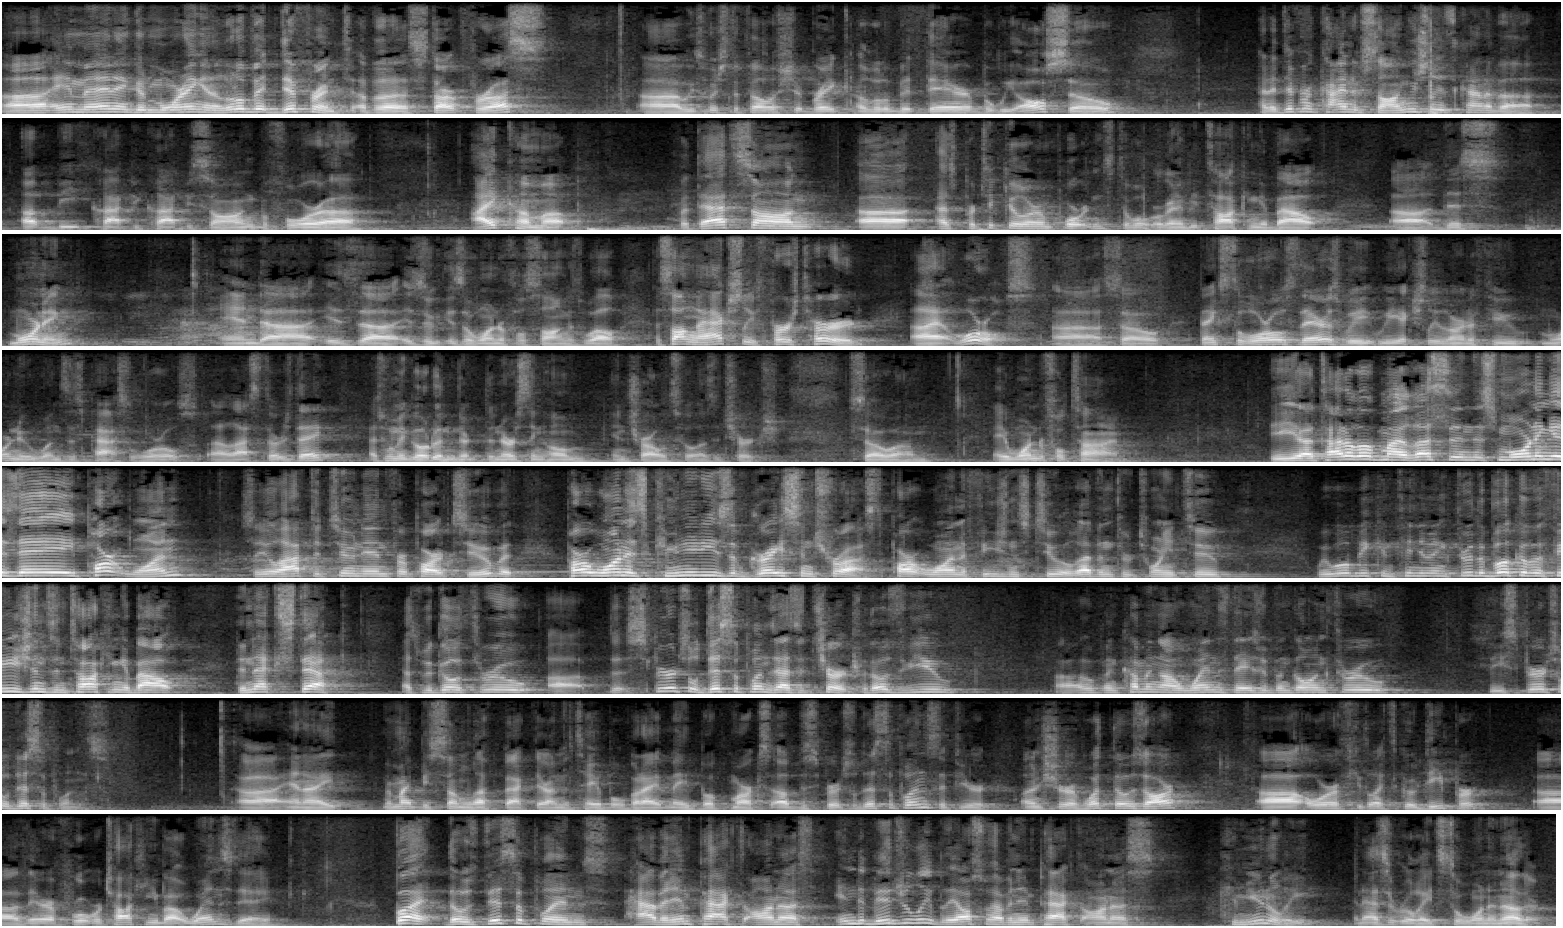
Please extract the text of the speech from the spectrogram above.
Uh, amen and good morning, and a little bit different of a start for us. Uh, we switched the fellowship break a little bit there, but we also had a different kind of song. Usually it's kind of a upbeat, clappy, clappy song before uh, I come up, but that song uh, has particular importance to what we're going to be talking about uh, this morning, and uh, is, is a, is, a, wonderful song as well. A song I actually first heard at Laurel's. so thanks to Laurel's there, as we, we actually learned a few more new ones this past Laurel's uh, last Thursday. That's when we go to the nursing home in Charlottesville as a church. So, um, a wonderful time. The uh, title of my lesson this morning is a part one, so you'll have to tune in for part two. But part one is Communities of Grace and Trust. Part one, Ephesians 2 11 through 22. We will be continuing through the book of Ephesians and talking about the next step as we go through uh, the spiritual disciplines as a church. For those of you uh, who've been coming on Wednesdays, we've been going through the spiritual disciplines. Uh, and I, there might be some left back there on the table, but I made bookmarks of the spiritual disciplines if you're unsure of what those are, uh, or if you'd like to go deeper uh, there for what we're talking about Wednesday. But those disciplines have an impact on us individually, but they also have an impact on us communally and as it relates to one another.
